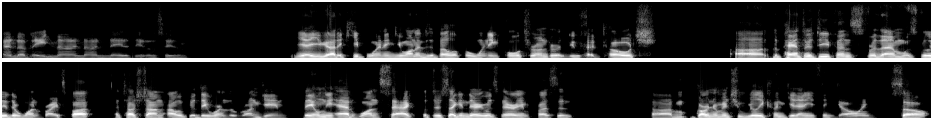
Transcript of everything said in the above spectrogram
end up 8 and 9, 9 and 8 at the end of the season. Yeah, you got to keep winning. You want to develop a winning culture under a new head coach. Uh, the Panthers defense for them was really their one bright spot. I touched on how good they were in the run game. They only had one sack, but their secondary was very impressive. Um, Gardner Minshew really couldn't get anything going. So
